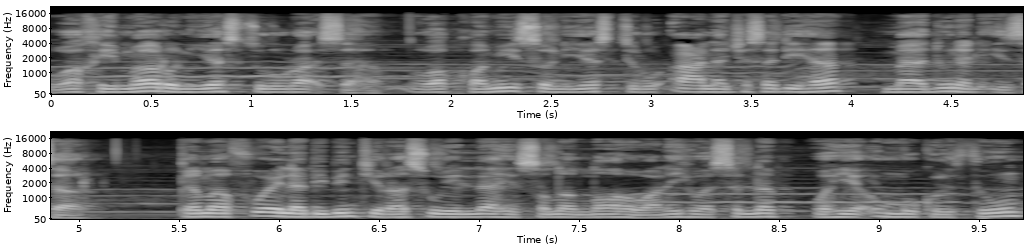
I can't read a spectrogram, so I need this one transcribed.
وخمار يستر رأسها وقميص يستر أعلى جسدها ما دون الإزار كما فعل ببنت رسول الله صلى الله عليه وسلم وهي أم كلثوم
